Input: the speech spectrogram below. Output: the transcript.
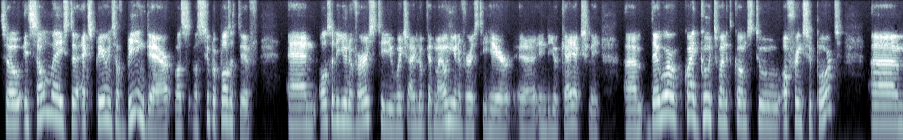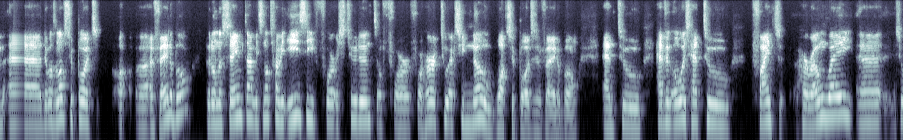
So in some ways, the experience of being there was, was super positive. And also the university, which I looked at my own university here uh, in the UK, actually, um, they were quite good when it comes to offering support. Um, uh, there was a lot of support uh, available, but on the same time, it's not very easy for a student or for, for her to actually know what support is available and to having always had to find her own way, uh, she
